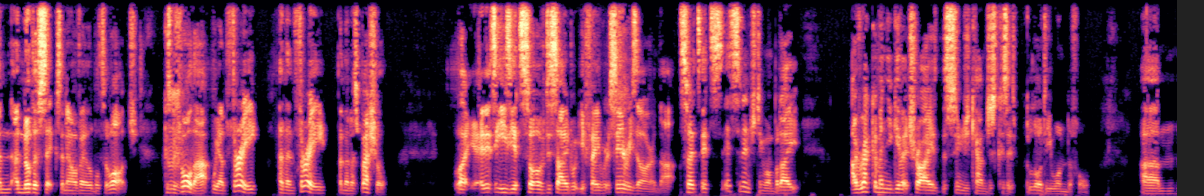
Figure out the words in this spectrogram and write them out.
and another six are now available to watch. Because Hmm. before that, we had three, and then three, and then a special. Like, and it's easier to sort of decide what your favourite series are and that. So it's it's it's an interesting one, but I I recommend you give it a try as soon as you can, just because it's bloody wonderful. Um,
